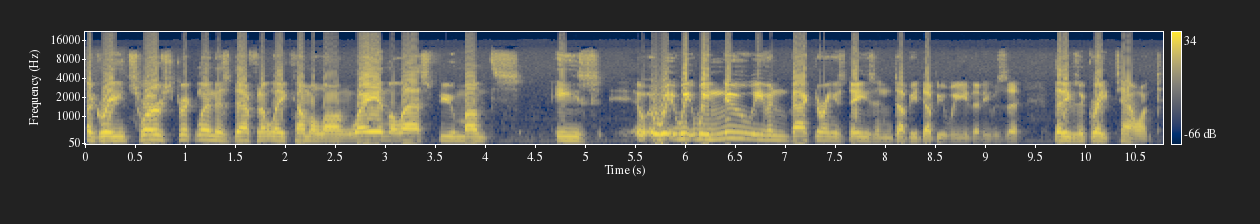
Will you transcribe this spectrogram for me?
Agreed. Swerve Strickland has definitely come a long way in the last few months. He's we, we, we knew even back during his days in WWE that he was a that he was a great talent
